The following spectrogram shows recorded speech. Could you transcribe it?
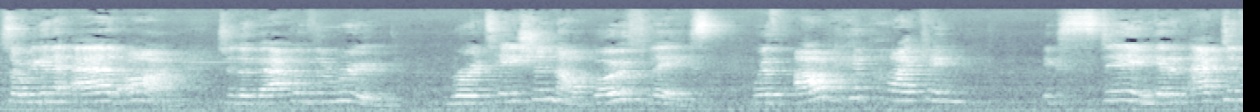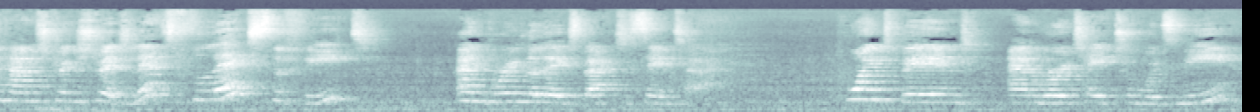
So we're going to add on to the back of the room. Rotation, now both legs. Without hip hiking, extend, get an active hamstring stretch. Let's flex the feet and bring the legs back to center. Point, bend, and rotate towards me.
